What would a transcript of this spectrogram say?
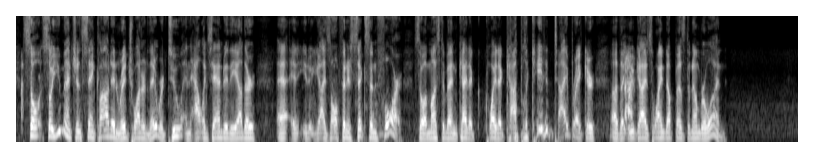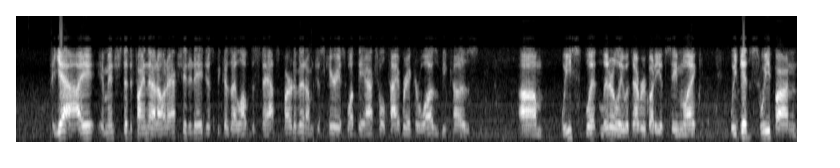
so so you mentioned St. Cloud and Ridgewater. They were two, and Alexandria the other. Uh, and you, know, you guys all finished six and four. So it must have been kind of quite a complicated tiebreaker uh, that you guys wind up as the number one. Yeah, I am interested to find that out actually today, just because I love the stats part of it. I'm just curious what the actual tiebreaker was because um, we split literally with everybody. It seemed like we did sweep on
